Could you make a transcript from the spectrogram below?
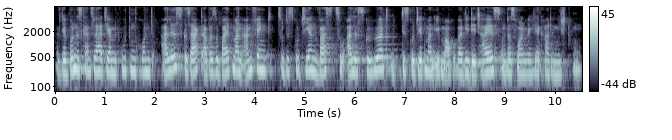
Also der Bundeskanzler hat ja mit gutem Grund alles gesagt, aber sobald man anfängt zu diskutieren, was zu alles gehört, diskutiert man eben auch über die Details und das wollen wir hier gerade nicht tun.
